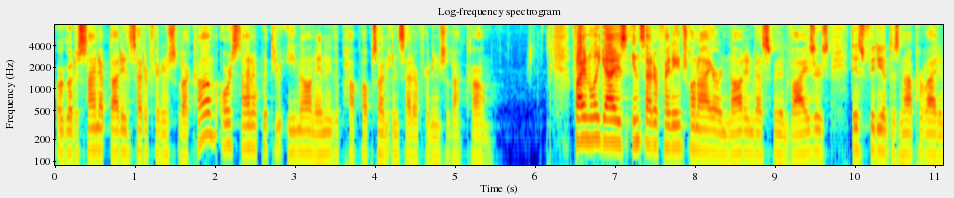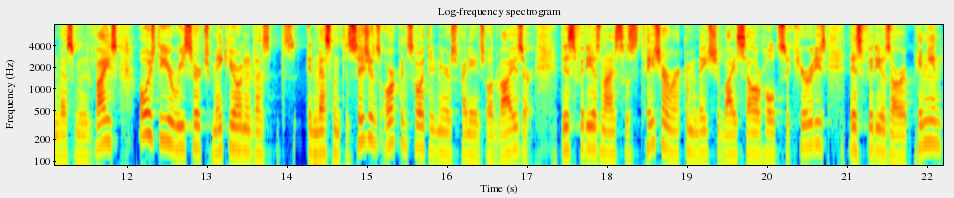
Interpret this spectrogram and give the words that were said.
or go to signup.insiderfinancial.com or sign up with your email on any of the pop ups on insiderfinancial.com. Finally, guys, Insider Financial and I are not investment advisors. This video does not provide investment advice. Always do your research, make your own invest- investment decisions, or consult with your nearest financial advisor. This video is not a solicitation or recommendation by buy, sell, or hold securities. This video is our opinion,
